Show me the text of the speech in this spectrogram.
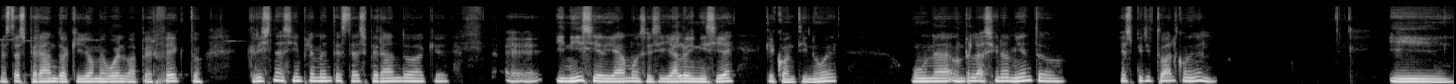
no está esperando a que yo me vuelva perfecto. Krishna simplemente está esperando a que eh, inicie, digamos, y si ya lo inicié, que continúe un relacionamiento espiritual con Él. Y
